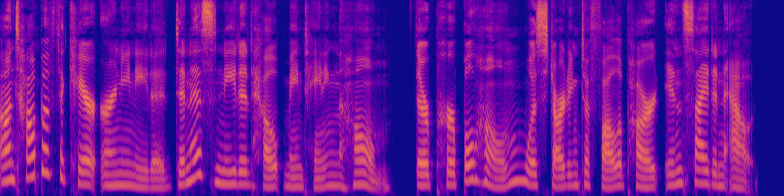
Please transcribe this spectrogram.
On top of the care Ernie needed, Dennis needed help maintaining the home. Their purple home was starting to fall apart inside and out.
